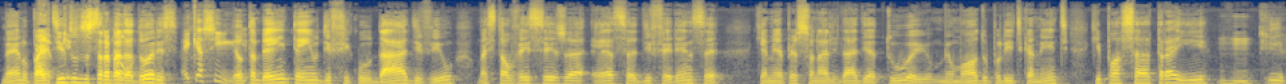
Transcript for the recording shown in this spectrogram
né, no Partido é, porque, dos Trabalhadores, não, é que assim, eu também tenho dificuldade, viu? Mas talvez seja essa diferença que a minha personalidade atua e o meu modo politicamente que possa atrair uhum. e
